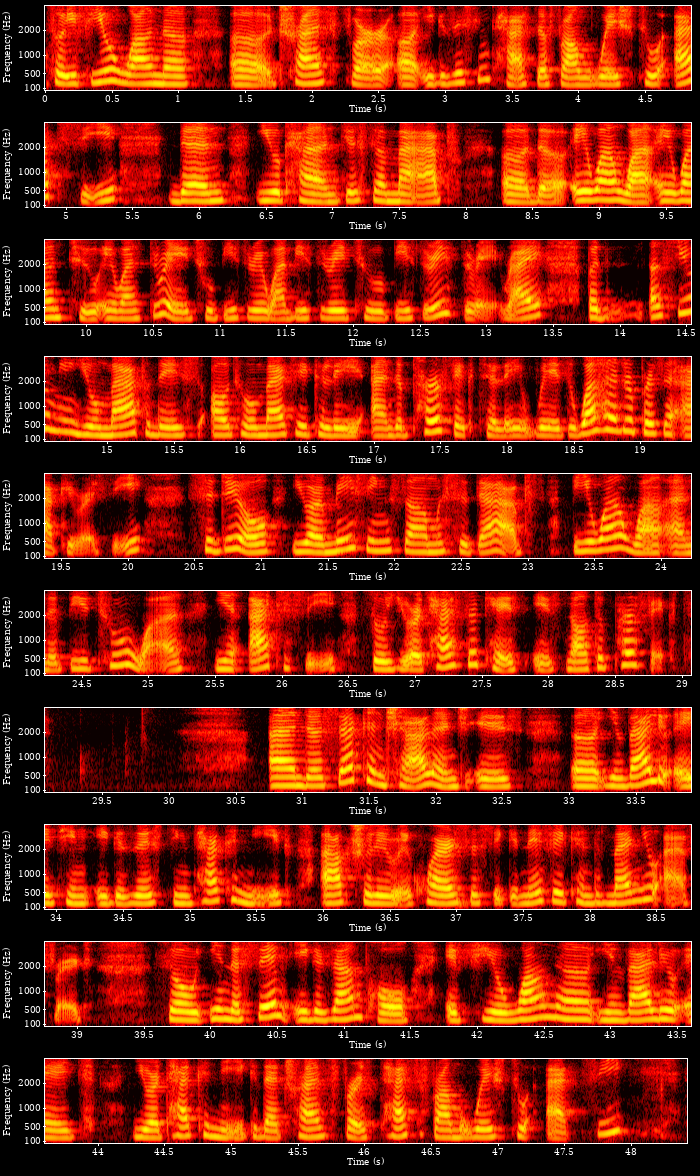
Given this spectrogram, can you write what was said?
So if you want to uh, transfer uh, existing test from Wish to Etsy, then you can just map uh, the A11, A12, A13 to B31, B32, B33, right? But assuming you map this automatically and perfectly with 100% accuracy, still you are missing some steps B11 and B21 in Etsy, so your test case is not perfect. And the second challenge is uh, evaluating existing technique actually requires a significant manual effort. So in the same example, if you want to evaluate your technique that transfers tests from wish to Etsy,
